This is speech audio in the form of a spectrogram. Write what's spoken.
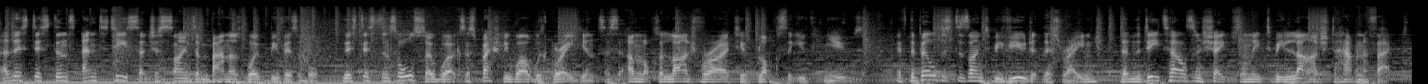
At this distance, entities such as signs and banners won't be visible. This distance also works especially well with gradients as it unlocks a large variety of blocks that you can use. If the build is designed to be viewed at this range, then the details and shapes will need to be large to have an effect.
